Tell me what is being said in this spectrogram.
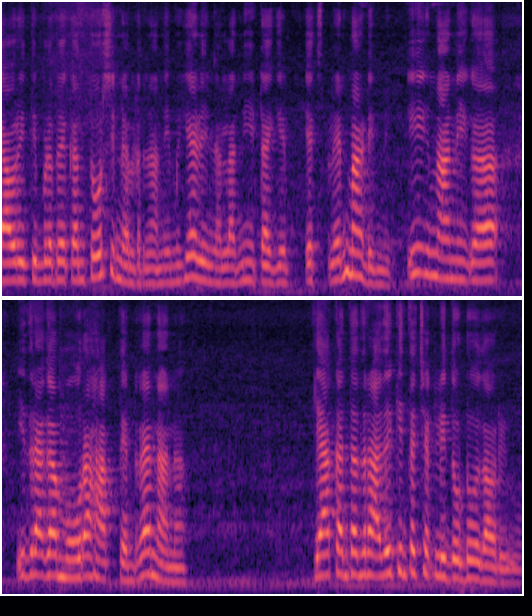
ಯಾವ ರೀತಿ ಬಿಡಬೇಕಂತ ತೋರಿಸಿನಲ್ಲ ರೀ ನಾನು ನಿಮ್ಗೆ ಹೇಳಿನಲ್ಲ, ನೀಟಾಗಿ ಎಕ್ಸ್ಪ್ಲೇನ್ ಮಾಡೀನಿ. ಈಗ ನಾನೀಗ ಇದ್ರಾಗ ಮೂರ ಹಾಕ್ತೇನೆ ರೀ ನಾನು. ಯಾಕಂತಂದ್ರೆ ಅದಕ್ಕಿಂತ ಚಕ್ಲಿ ದೊಡ್ಡ ಹೋದಾವ್ರಿ ಇವು.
